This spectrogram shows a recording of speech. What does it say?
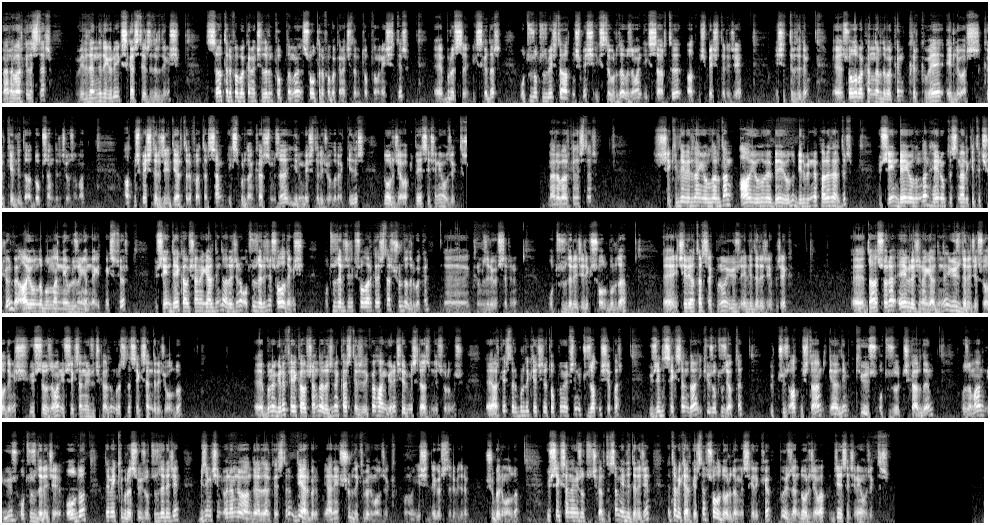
Merhaba arkadaşlar. Verilenlere göre x kaç derecedir demiş. Sağ tarafa bakan açıların toplamı sol tarafa bakan açıların toplamına eşittir. Ee, burası x kadar. 30 35 daha 65 x de burada. O zaman x artı 65 derece eşittir dedim. Ee, sola bakanlarda da bakın 40 ve 50 var. 40 50 daha 90 derece o zaman. 65 dereceyi diğer tarafa atarsam x buradan karşımıza 25 derece olarak gelir. Doğru cevap D seçeneği olacaktır. Merhaba arkadaşlar. Şekilde verilen yollardan A yolu ve B yolu birbirine paraleldir. Hüseyin B yolundan H noktasına harekete çıkıyor ve A yolunda bulunan Nevruz'un yanına gitmek istiyor. Hüseyin D kavşağına geldiğinde aracına 30 derece sola demiş. 30 derecelik sol arkadaşlar şuradadır bakın. Ee, kırmızıyla gösterelim. 30 derecelik sol burada. Ee, içeri atarsak bunu 150 derece yapacak. Ee, daha sonra virajına geldiğinde 100 derece sola demiş. 100 ise o zaman 180'den 100'ü çıkardım. Burası da 80 derece oldu. Ee, buna göre F kavşağında aracına kaç derecelik ve hangi yöne çevirmesi lazım diye sorulmuş. Ee, arkadaşlar buradaki açıyla toplam hepsini 360 yapar. 150 80 daha 230 yaptı. 360'dan geldim 230'u çıkardım. O zaman 130 derece oldu. Demek ki burası 130 derece. Bizim için önemli olan değerli arkadaşlarım diğer bölüm. Yani şuradaki bölüm olacak. Bunu yeşille gösterebilirim. Şu bölüm oldu. 180'den 130 çıkartırsam 50 derece. E tabii ki arkadaşlar sola doğru dönmesi gerekiyor. Bu yüzden doğru cevap C seçeneği olacaktır.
